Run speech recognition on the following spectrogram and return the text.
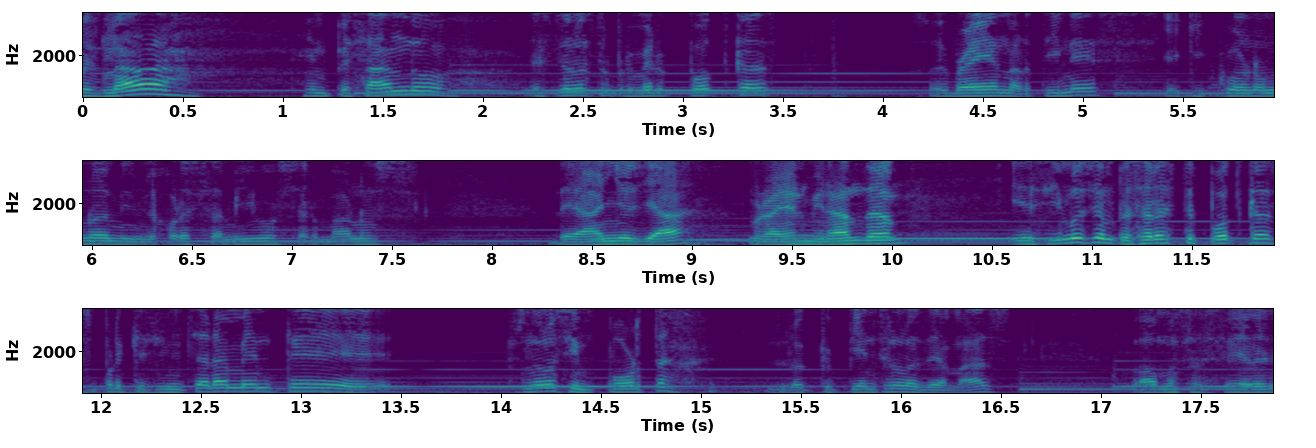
Pues nada, empezando, este es nuestro primer podcast. Soy Brian Martínez y aquí con uno de mis mejores amigos, hermanos de años ya. Brian Miranda. Y decidimos empezar este podcast porque sinceramente pues no nos importa lo que piensen los demás. Vamos a hacer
